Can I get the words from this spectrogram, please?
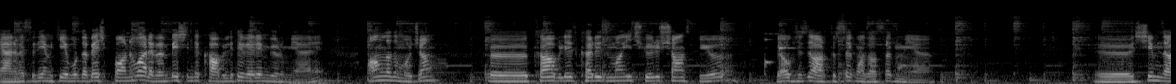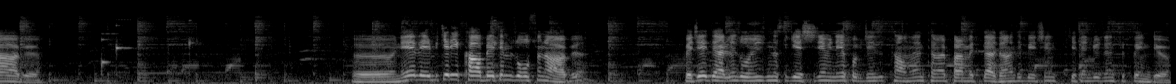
yani mesela diyelim ki burada 5 puanı var ya ben 5'inde kabiliyete veremiyorum yani. Anladım hocam. Ee, kabiliyet, karizma, içgörü, şans diyor. Ya sizi artırsak mı azaltsak mı ya? Ee, şimdi abi. Ee, neye verelim? Bir kere kabiliyetimiz olsun abi. Beceri değerleriniz oyuncu nasıl geçeceğini ve ne yapabileceğinizi tamamlayan temel parametreler. Alternatif bir için yeteneği üzerine tıklayın diyor.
